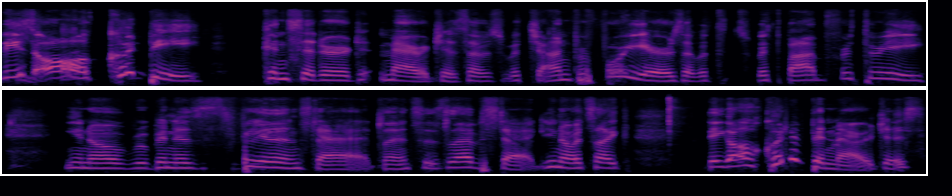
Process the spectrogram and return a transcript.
these all could be considered marriages. I was with John for four years. I was with Bob for three. You know, Ruben is Phelan's dad, Lance is Lev's dad. You know, it's like they all could have been marriages,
